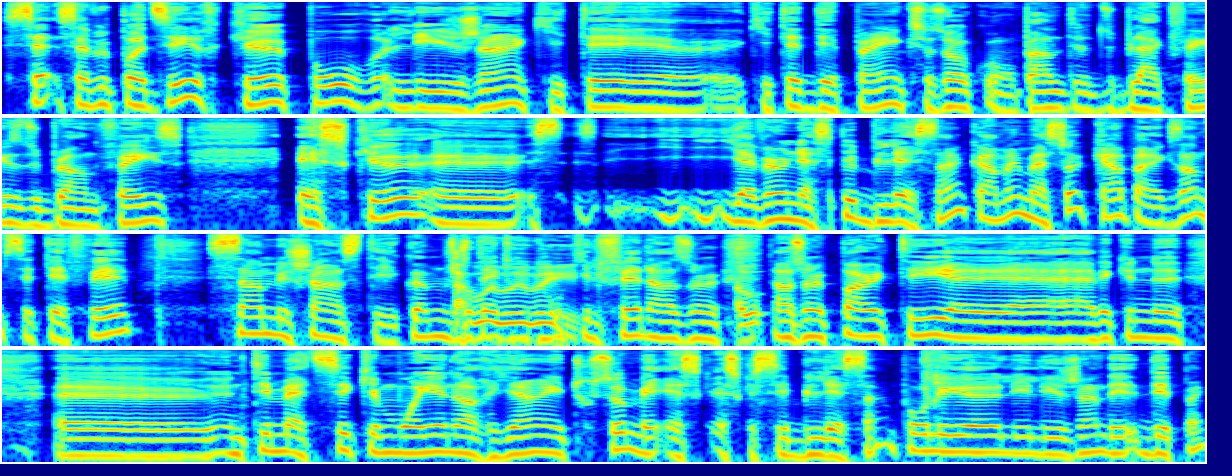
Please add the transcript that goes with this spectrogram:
ça ne veut pas dire que pour les gens qui étaient euh, qui étaient dépeints, que ce soit qu'on parle de, du blackface, du brownface, est-ce que il y avait un aspect blessant quand même à ça quand, par exemple, c'était fait sans méchanceté, comme ah Justin ah, oui, oui, fait dans un, ah dans un party avec une une thématique Moyen-Orient et tout ça, mais est-ce est -ce que c'est blessant pour les, euh, gens des, des pins?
